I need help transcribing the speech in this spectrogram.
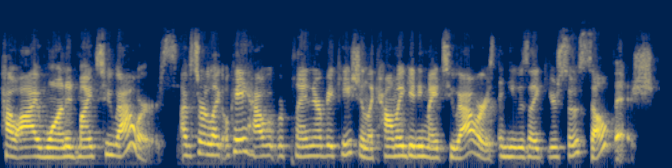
how I wanted my two hours. I was sort of like, okay, how we're planning our vacation. Like, how am I getting my two hours? And he was like, you're so selfish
